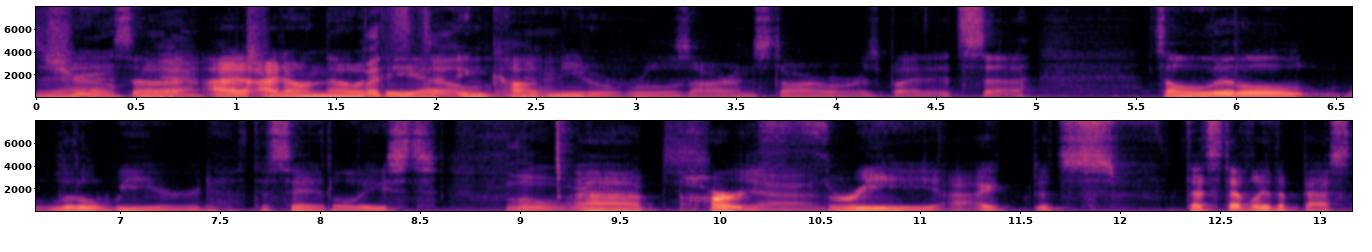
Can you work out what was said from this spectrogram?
It's Yeah, true. So Yeah, I, I don't know what But the still, uh, yeah. incognito rules are in Star Wars, but it's uh, it's a little little weird to say the least. a little weird. Uh, part yeah. three, I it's that's definitely the best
